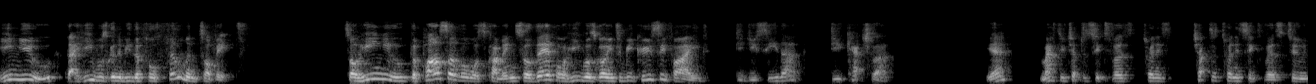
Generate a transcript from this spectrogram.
he knew that he was going to be the fulfillment of it. So he knew the Passover was coming, so therefore he was going to be crucified. Did you see that? Do you catch that? Yeah? Matthew chapter 6, verse 20, chapter 26, verse 2.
